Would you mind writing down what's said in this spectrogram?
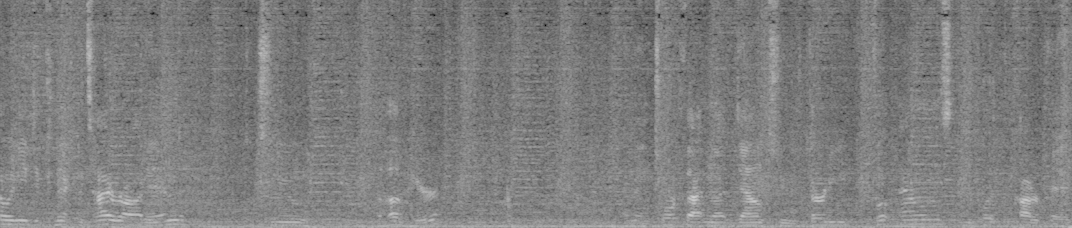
Now we need to connect the tie rod end to the hub here. And then torque that nut down to 30 foot-pounds and put the cotter peg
